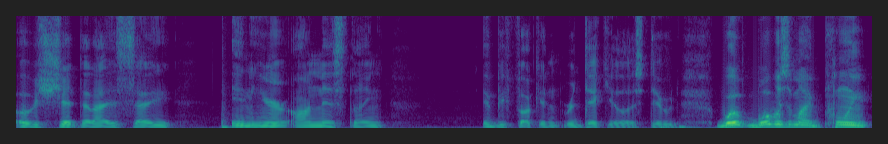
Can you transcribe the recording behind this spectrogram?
of shit that I say in here on this thing. It'd be fucking ridiculous, dude. What what was my point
